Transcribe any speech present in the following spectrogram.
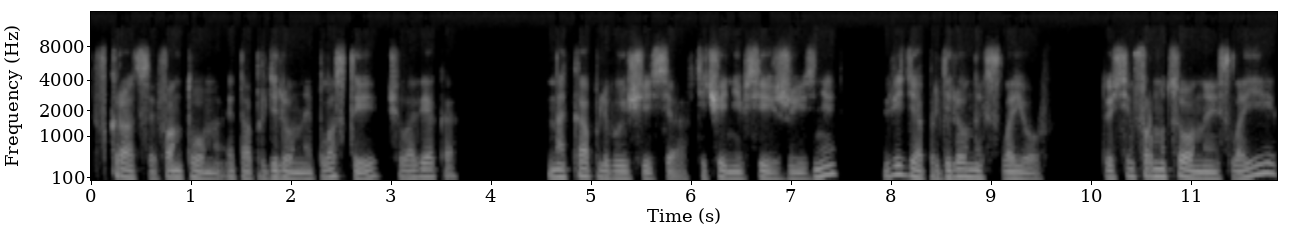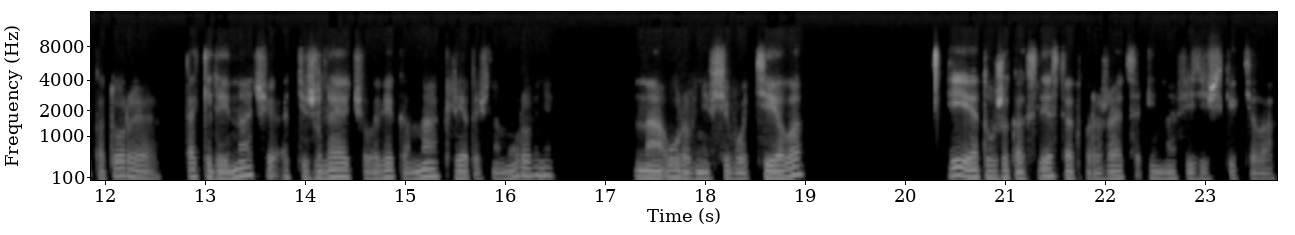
Вкратце, фантомы – это определенные пласты человека, накапливающиеся в течение всей жизни в виде определенных слоев. То есть информационные слои, которые так или иначе оттяжеляют человека на клеточном уровне, на уровне всего тела, и это уже как следствие отображается и на физических телах.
